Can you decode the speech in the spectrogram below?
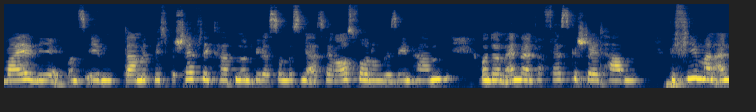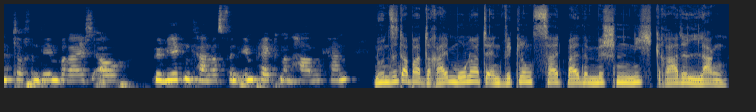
weil wir uns eben damit nicht beschäftigt hatten und wir das so ein bisschen als Herausforderung gesehen haben und am Ende einfach festgestellt haben, wie viel man einfach in dem Bereich auch bewirken kann, was für einen Impact man haben kann. Nun sind aber drei Monate Entwicklungszeit bei The Mission nicht gerade lang.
